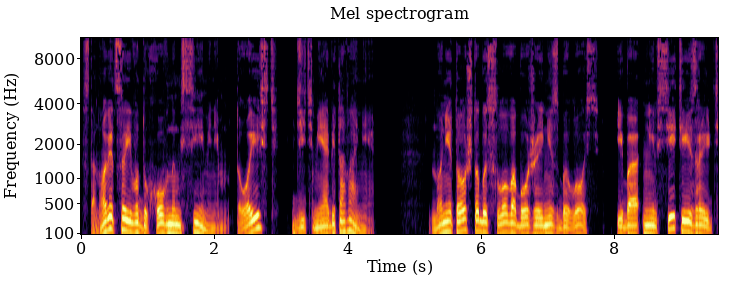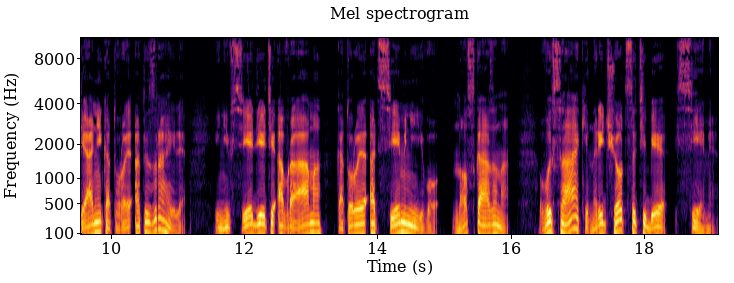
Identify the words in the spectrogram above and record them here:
становятся его духовным семенем, то есть детьми обетования. Но не то, чтобы Слово Божие не сбылось, ибо не все те израильтяне, которые от Израиля, и не все дети Авраама, которые от семени его, но сказано «В Исааке наречется тебе семя».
